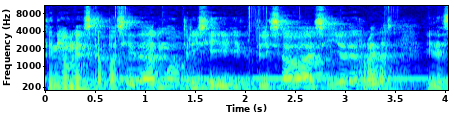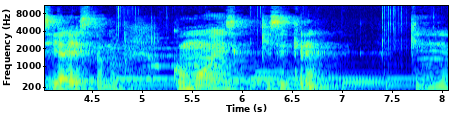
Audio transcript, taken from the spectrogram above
tenía una discapacidad motriz y utilizaba silla de ruedas, y decía esto, ¿no? ¿Cómo es que se cree que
